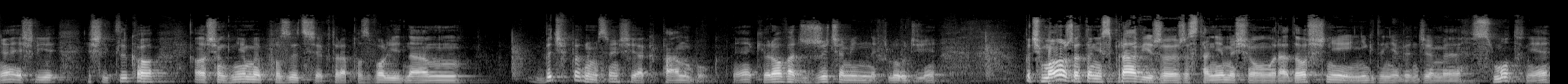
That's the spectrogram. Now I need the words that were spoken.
Nie? Jeśli, jeśli tylko osiągniemy pozycję, która pozwoli nam być w pewnym sensie jak Pan Bóg, nie? kierować życiem innych ludzi, być może to nie sprawi, że, że staniemy się radośnie i nigdy nie będziemy smutnie,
